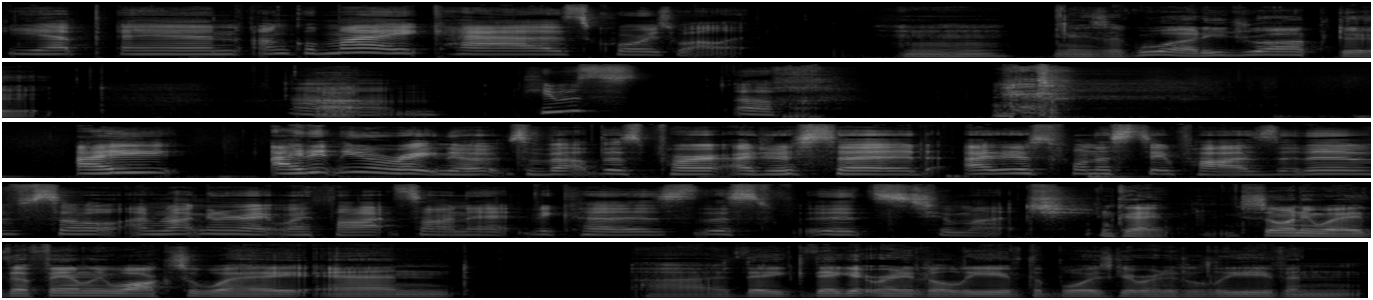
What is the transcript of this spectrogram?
Yep, and Uncle Mike has Corey's wallet. Mm-hmm. And he's like, "What? He dropped it." Um, he was ugh. I I didn't even write notes about this part. I just said I just want to stay positive, so I'm not gonna write my thoughts on it because this it's too much. Okay. So anyway, the family walks away and uh, they they get ready to leave. The boys get ready to leave, and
